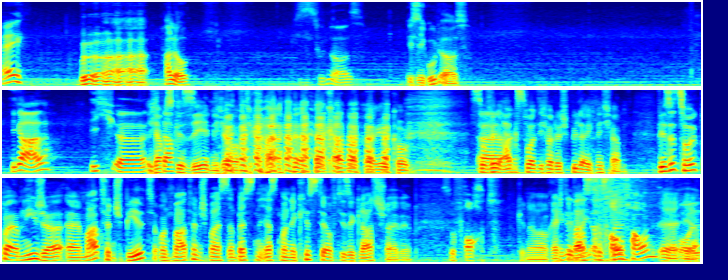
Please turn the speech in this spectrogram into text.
Hey. Hallo. wie siehst du denn aus? Ich sehe gut aus. Egal. Ich, äh, Ich, habe es darf- gesehen. Ich habe auf die Ka Kamera geguckt. So viel Äh. Angst wollte ich bei dem Spiel eigentlich nicht haben. Wir sind zurück bei Amnesia. Äh, Martin spielt und Martin schmeißt am besten erstmal eine Kiste auf diese Glasscheibe. Sofort. Genau, rechte ich Maustaste. draufhauen? Äh, ja.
